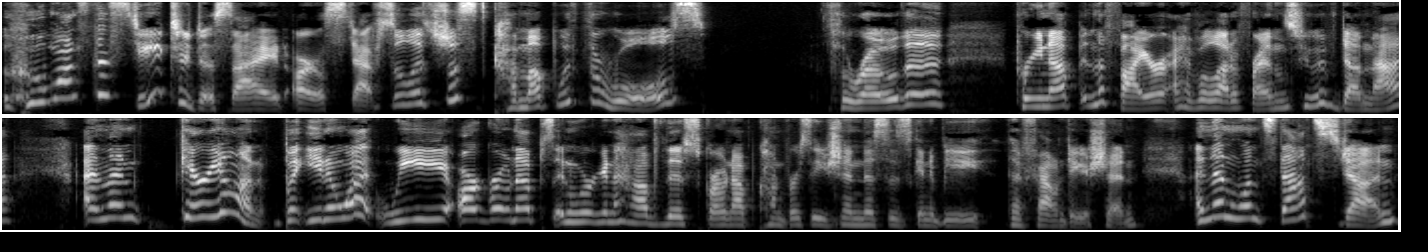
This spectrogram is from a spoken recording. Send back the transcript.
who wants the state to decide our stuff? So let's just come up with the rules, throw the prenup in the fire. I have a lot of friends who have done that and then carry on. But you know what? We are grown-ups and we're going to have this grown-up conversation. This is going to be the foundation. And then once that's done,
